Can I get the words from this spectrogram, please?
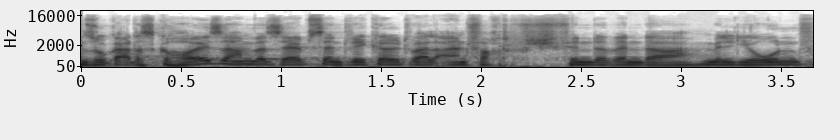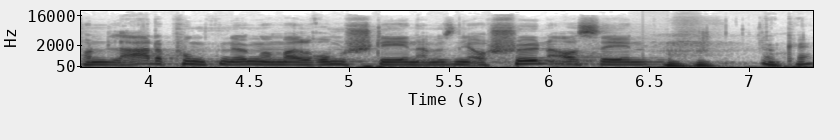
Sogar das Gehäuse haben wir selbst entwickelt, weil einfach, ich finde, wenn da Millionen von Ladepunkten irgendwann mal rumstehen, dann müssen die auch schön aussehen. Okay.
